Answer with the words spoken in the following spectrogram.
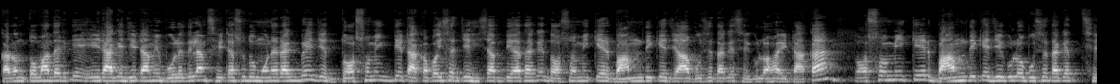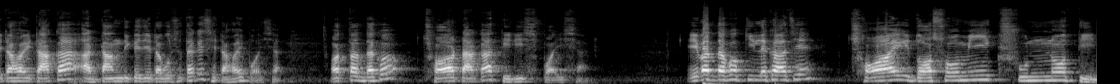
কারণ তোমাদেরকে এর আগে যেটা আমি বলে দিলাম, সেটা শুধু মনে রাখবে যে দশমিক দিয়ে টাকা পয়সার যে হিসাব দেওয়া থাকে, দশমিকের বাম দিকে যা বসে থাকে সেগুলো হয় টাকা। দশমিকের বাম দিকে যেগুলো বসে থাকে, সেটা হয় টাকা। আর ডান দিকে যেটা বসে থাকে, সেটা হয় পয়সা। অর্থাৎ দেখো, ছ টাকা তিরিশ পয়সা। এবার দেখো কি লেখা আছে? ছয় দশমিক শূন্য তিন।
